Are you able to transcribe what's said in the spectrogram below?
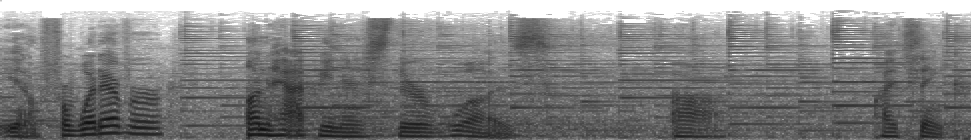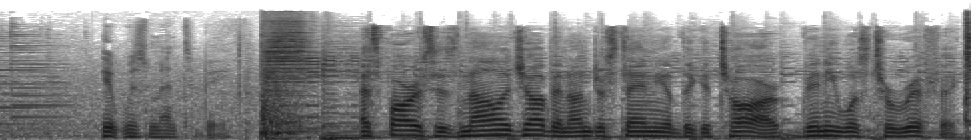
You know, for whatever unhappiness there was, uh, I think it was meant to be. As far as his knowledge of and understanding of the guitar, Vinnie was terrific.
